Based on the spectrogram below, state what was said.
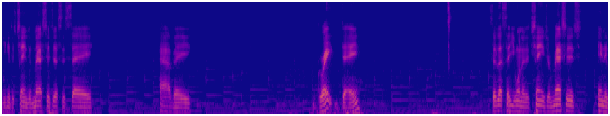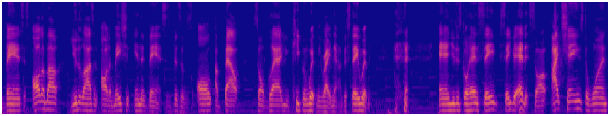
You can just change a message just to say, have a great day. So let's say you wanted to change your message in advance. It's all about utilizing automation in advance. This is all about. So I'm glad you keeping with me right now. Just stay with me. and you just go ahead and save save your edits. So I changed the one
